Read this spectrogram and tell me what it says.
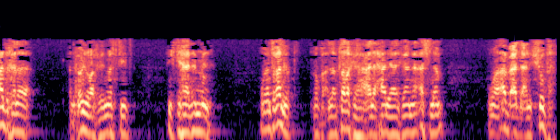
أدخل الحجرة في المسجد اجتهادا منه وقد غلط لو تركها على حالها كان أسلم وأبعد عن الشبهة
